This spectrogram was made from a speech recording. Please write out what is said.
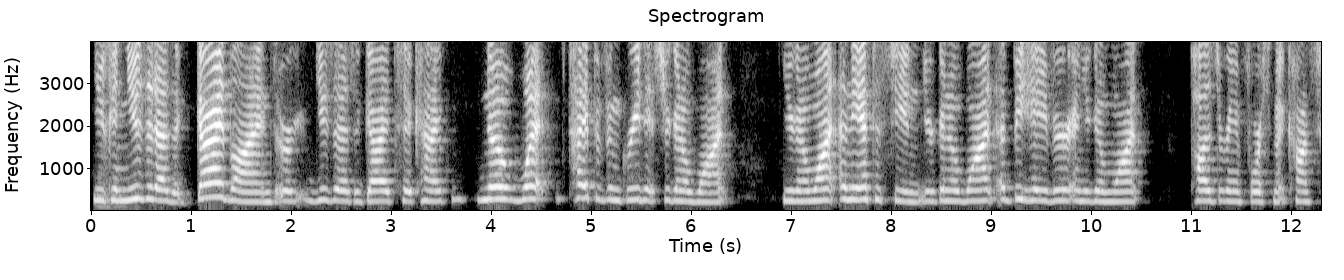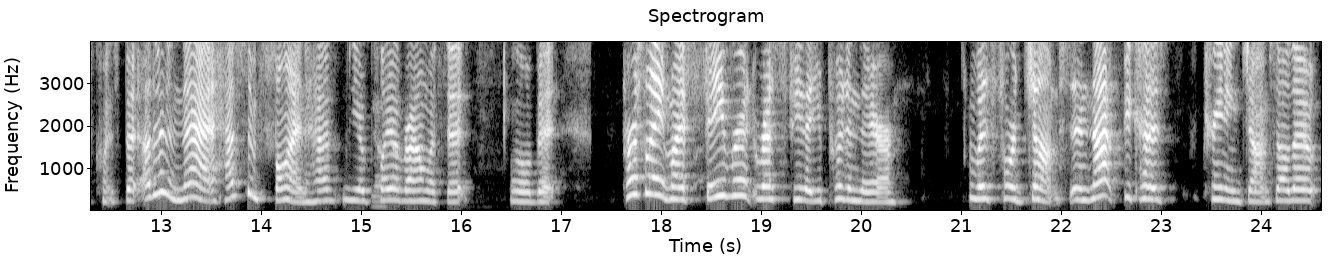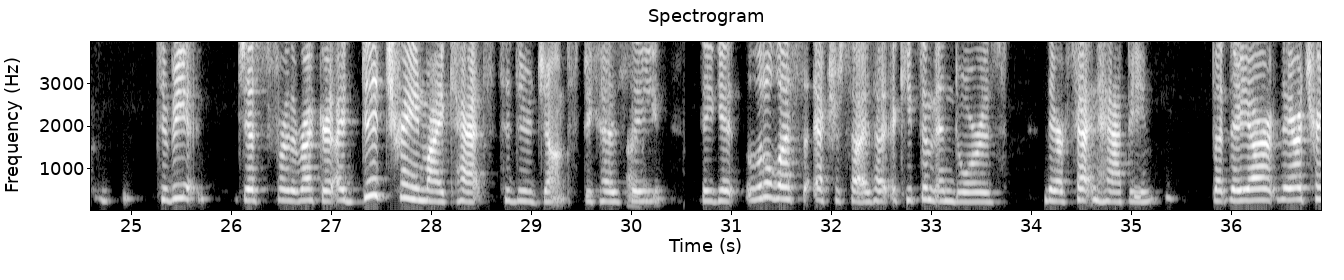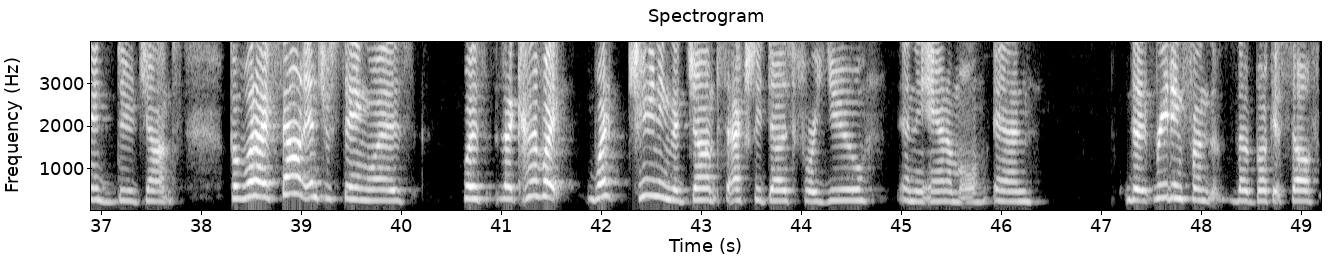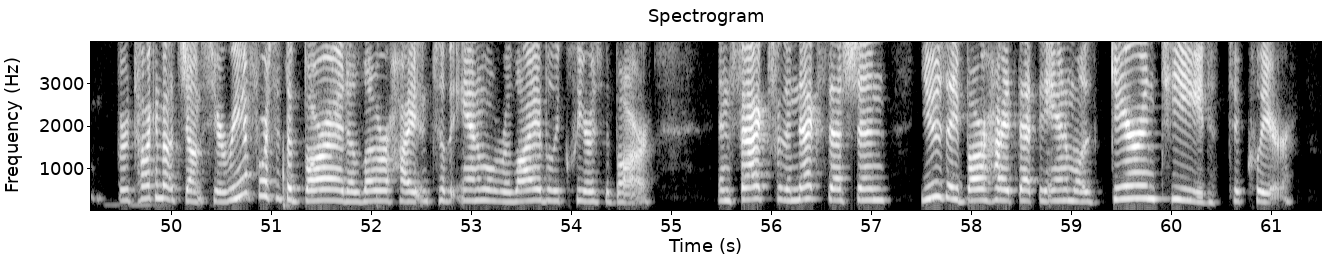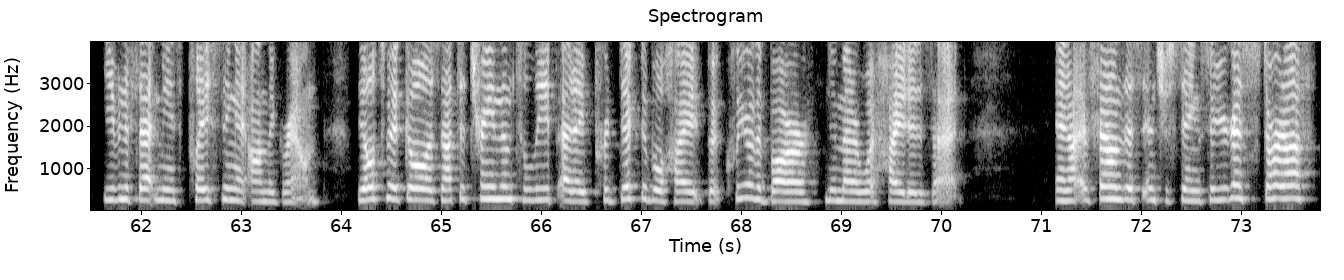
You can mm-hmm. use it as a guidelines or use it as a guide to kind of know what type of ingredients you're going to want. You're going to want an antecedent, you're going to want a behavior, and you're going to want positive reinforcement consequence. But other than that, have some fun, have, you know, play yeah. around with it a little bit. Personally, my favorite recipe that you put in there was for jumps and not because training jumps, although to be just for the record, I did train my cats to do jumps because they they get a little less exercise. I, I keep them indoors. They're fat and happy, but they are they are trained to do jumps. But what I found interesting was was that kind of like what chaining the jumps actually does for you and the animal. And the reading from the book itself, we're talking about jumps here. Reinforce the bar at a lower height until the animal reliably clears the bar. In fact, for the next session, use a bar height that the animal is guaranteed to clear, even if that means placing it on the ground. The ultimate goal is not to train them to leap at a predictable height, but clear the bar no matter what height it is at. And I found this interesting. So you're going to start off.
